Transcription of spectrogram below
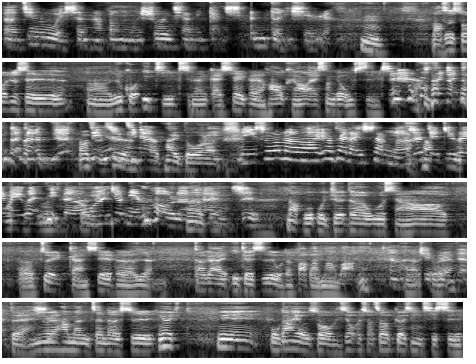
呃进入尾声啊？帮我们说一下你感恩的一些人。嗯，老实说，就是呃，如果一集只能感谢一个人的话，我可能要来上个五十集。然后尽量尽量。太多了。你说了要再来上了，那绝绝对没问题的，我们就年后了嗯。是那我我觉得我想要呃最感谢的人，大概一个是我的爸爸妈妈，对对因为他们真的是因为因为我刚刚有说，我记得我小时候个性其实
